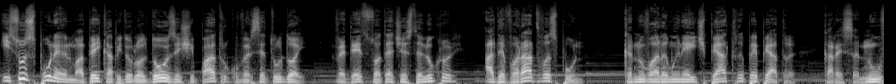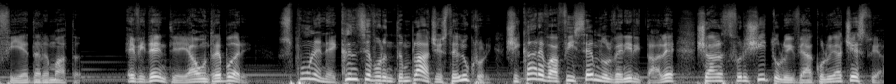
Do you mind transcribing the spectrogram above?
Isus spune în Matei capitolul 24 cu versetul 2 Vedeți toate aceste lucruri? Adevărat vă spun că nu va rămâne aici piatră pe piatră care să nu fie dărâmată. Evident, ei au întrebări. Spune-ne când se vor întâmpla aceste lucruri și care va fi semnul venirii tale și al sfârșitului veacului acestuia.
